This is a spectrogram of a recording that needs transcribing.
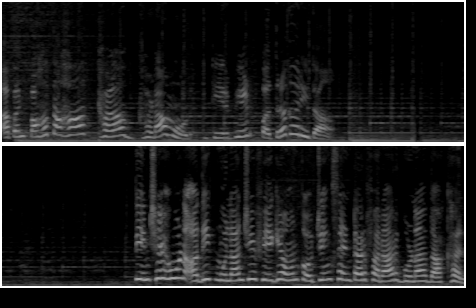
आपण पाहत आहात ठळक घडामोड निर्भीड पत्रकारिता. तीनशेहून अधिक मुलांची फी घेऊन कोचिंग सेंटर फरार गुन्हा दाखल.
